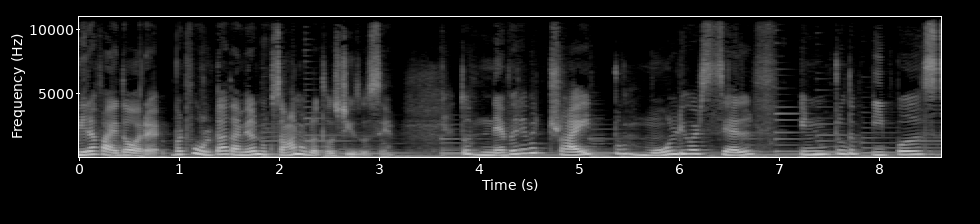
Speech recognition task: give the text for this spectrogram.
मेरा फ़ायदा हो रहा है बट वो उल्टा था, मेरा नुकसान हो रहा था उस चीज़ों से. तो never ever try to mould yourself into the people's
